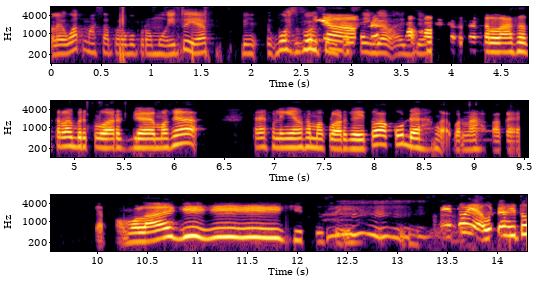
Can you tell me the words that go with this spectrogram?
lewat masa promo-promo itu ya. Bos-bosan Iya. tinggal aja. setelah setelah berkeluarga maksudnya traveling yang sama keluarga itu aku udah nggak pernah pakai tiket promo lagi gitu sih itu ya udah itu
